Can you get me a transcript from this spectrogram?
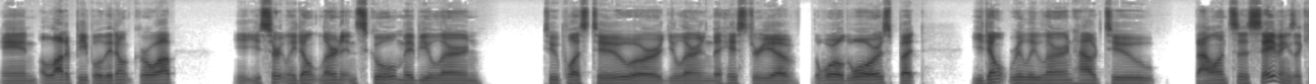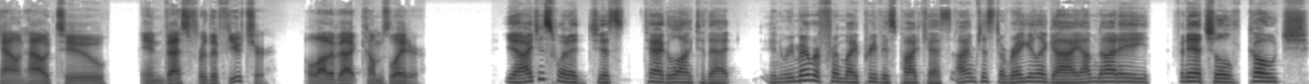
And a lot of people, they don't grow up. You, certainly don't learn it in school. Maybe you learn two plus two, or you learn the history of the world wars, but you don't really learn how to balance a savings account, how to invest for the future. A lot of that comes later. Yeah, I just want to just tag along to that. And remember from my previous podcast, I'm just a regular guy. I'm not a financial coach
